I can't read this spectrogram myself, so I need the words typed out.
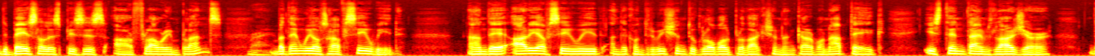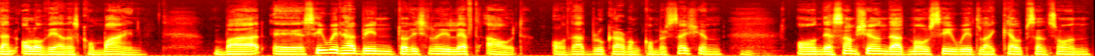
The basal species are flowering plants, Right. but then we also have seaweed, and the area of seaweed and the contribution to global production and carbon uptake is ten times larger than all of the others combined. But uh, seaweed had been traditionally left out of that blue carbon conversation on the assumption that most seaweed, like kelps and so on,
